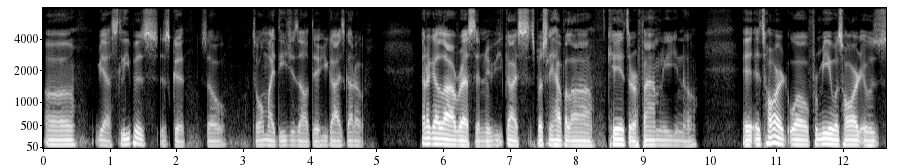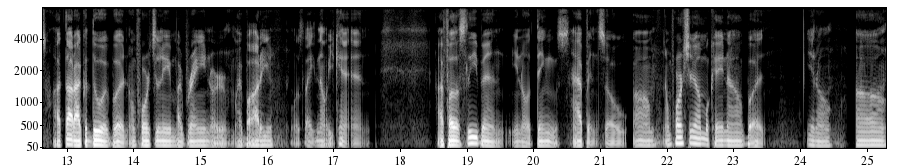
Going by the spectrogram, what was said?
Uh, yeah, sleep is is good. So to all my DJs out there, you guys gotta gotta get a lot of rest, and if you guys especially have a lot of kids or a family, you know it, it's hard. Well, for me, it was hard. It was I thought I could do it, but unfortunately, my brain or my body was like, no, you can't. And I fell asleep, and you know things happened. So um, unfortunately, I'm okay now. But you know, uh,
